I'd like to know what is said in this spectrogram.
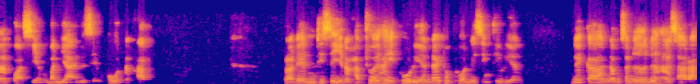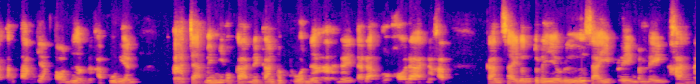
มากกว่าเสียงบรรยายหรือเสียงพูดนะครับ ประเด็นที่ 4 นะครับ ช่วยให้ผู้เรียนได้ทบทวนในสิ่งที่เรียน ในการนำเสนอเนื้อหาสาระต่างๆ อย่างต่อเนื่องนะครับ ผู้เรียนอาจจะไม่มีโอกาสในการทบทวนเนื้อหาในแต่ละหัวข้อได้นะครับ การใส่ดนตรีหรือใส่เพลงบรรเลงคั่นใน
